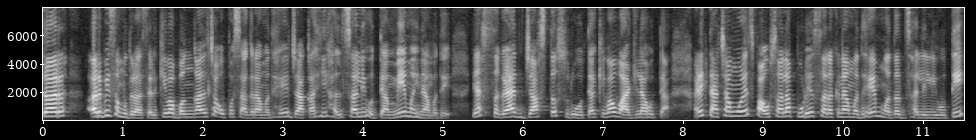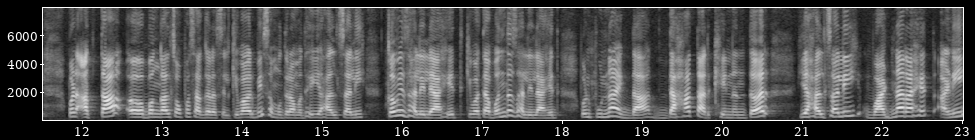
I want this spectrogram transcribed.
तर अरबी समुद्र असेल किंवा बंगालच्या उपसागरामध्ये ज्या काही हालचाली होत्या मे महिन्यामध्ये या सगळ्यात जास्त सुरू होत्या किंवा वाढल्या होत्या. आणि त्याच्यामुळेच पावसाला पुढे सरकण्यामध्ये मदत झालेली होती. पण आत्ता बंगालचा उपसागर असेल किंवा अरबी समुद्रामध्ये या हालचाली कमी झालेल्या आहेत किंवा त्या बंद झालेल्या आहेत पण पुन्हा एकदा दहा तारखेनंतर या हालचाली वाढणार आहेत आणि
